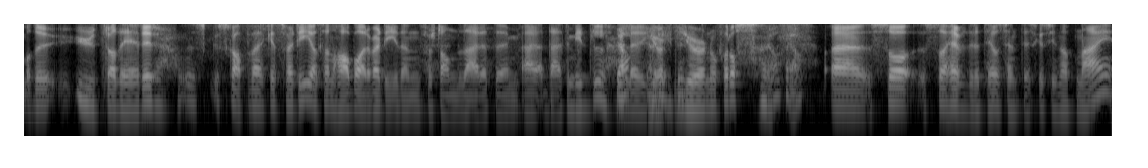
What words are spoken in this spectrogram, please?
måte utraderer sk- skaperverkets verdi. Altså den har bare verdi i den forstand det er et, er, det er et middel, Ja, eller gjør, gjør noe for oss. Ja, ja. Uh, så, så hevder det teosentriske synet at nei,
